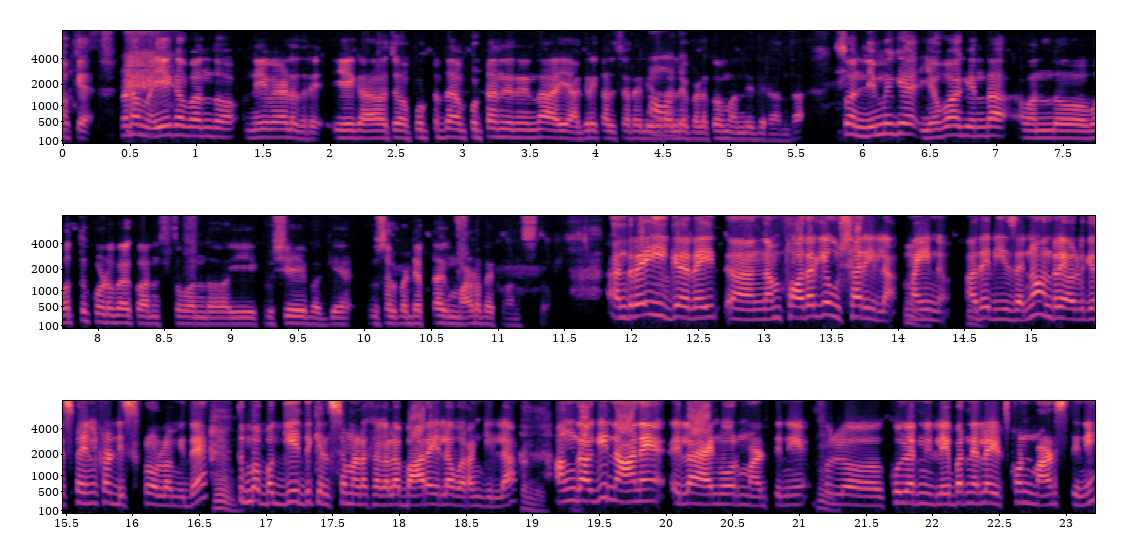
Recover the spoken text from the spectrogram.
ಓಕೆ ಮೇಡಮ್ ಈಗ ಬಂದು ನೀವ್ ಹೇಳಿದ್ರಿ ಈಗ ಪುಟ್ಟದ ಪುಟ್ಟಂದಿನಿಂದ ಈ ಅಗ್ರಿಕಲ್ಚರ್ ಇದರಲ್ಲಿ ಬೆಳ್ಕೊಂಡ್ ಬಂದಿದ್ದೀರಾ ಅಂತ. ಸೊ ನಿಮಗೆ ಯಾವಾಗಿಂದ ಒಂದು ಒತ್ತು ಕೊಡಬೇಕು ಅನ್ಸ್ತು ಒಂದು ಈ ಕೃಷಿ ಬಗ್ಗೆ ಸ್ವಲ್ಪ ಡೆಪ್ತ್ ಆಗಿ ಮಾಡ್ಬೇಕು ಅನ್ಸ್ತು? ಅಂದ್ರೆ ಈಗ ರೈತ ನಮ್ ಫಾದರ್ಗೆ ಹುಷಾರಿಲ್ಲ ಮೈನ್ ಅದೇ ರೀಸನ್ ಅಂದ್ರೆ ಅವ್ರಿಗೆ ಸ್ಪೈನಲ್ ಕಾರ್ಡ್ ಡಿಸ್ ಪ್ರಾಬ್ಲಮ್ ಇದೆ. ತುಂಬಾ ಬಗ್ಗೆ ಇದ್ದು ಕೆಲಸ ಮಾಡಕ್ಕಾಗಲ್ಲ ಭಾರ ಎಲ್ಲ ಹೊರಂಗಿಲ್ಲ. ಹಂಗಾಗಿ ನಾನೇ ಎಲ್ಲ ಹ್ಯಾಂಡ್ ಓವರ್ ಮಾಡ್ತೀನಿ. ಫುಲ್ ಕೂಲರ್ ಲೇಬರ್ ನೆಲ್ಲ ಇಟ್ಕೊಂಡ್ ಮಾಡಿಸ್ತೀನಿ.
